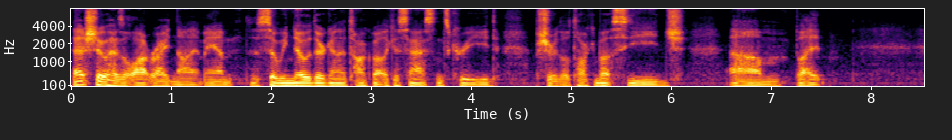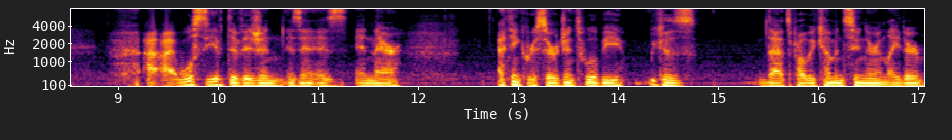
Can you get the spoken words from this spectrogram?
That show has a lot riding on it, man. So we know they're going to talk about like Assassin's Creed. I'm sure they'll talk about Siege. Um, but I, I we'll see if Division is in, is in there. I think Resurgence will be because that's probably coming sooner and later.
